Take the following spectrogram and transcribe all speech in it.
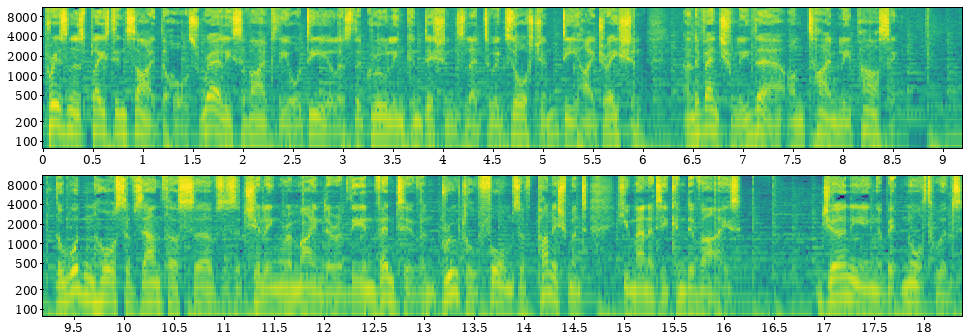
Prisoners placed inside the horse rarely survived the ordeal as the grueling conditions led to exhaustion, dehydration, and eventually their untimely passing. The wooden horse of Xanthos serves as a chilling reminder of the inventive and brutal forms of punishment humanity can devise. Journeying a bit northwards,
